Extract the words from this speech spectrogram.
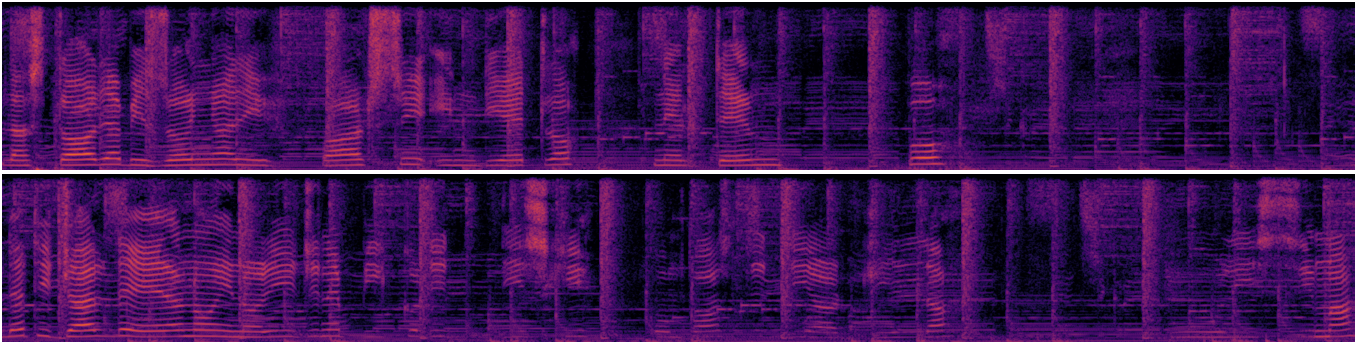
la storia bisogna rifarsi indietro nel tempo. Le tigelle erano in origine piccoli dischi composti di argilla purissima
